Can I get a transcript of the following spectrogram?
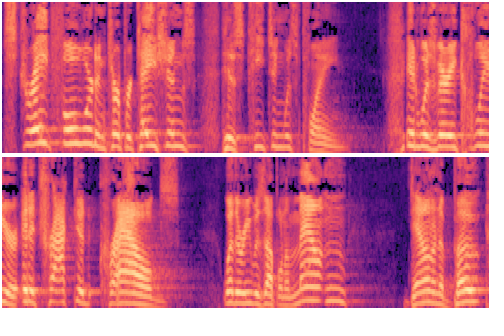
straightforward interpretations, his teaching was plain. It was very clear. It attracted crowds whether he was up on a mountain, down in a boat,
